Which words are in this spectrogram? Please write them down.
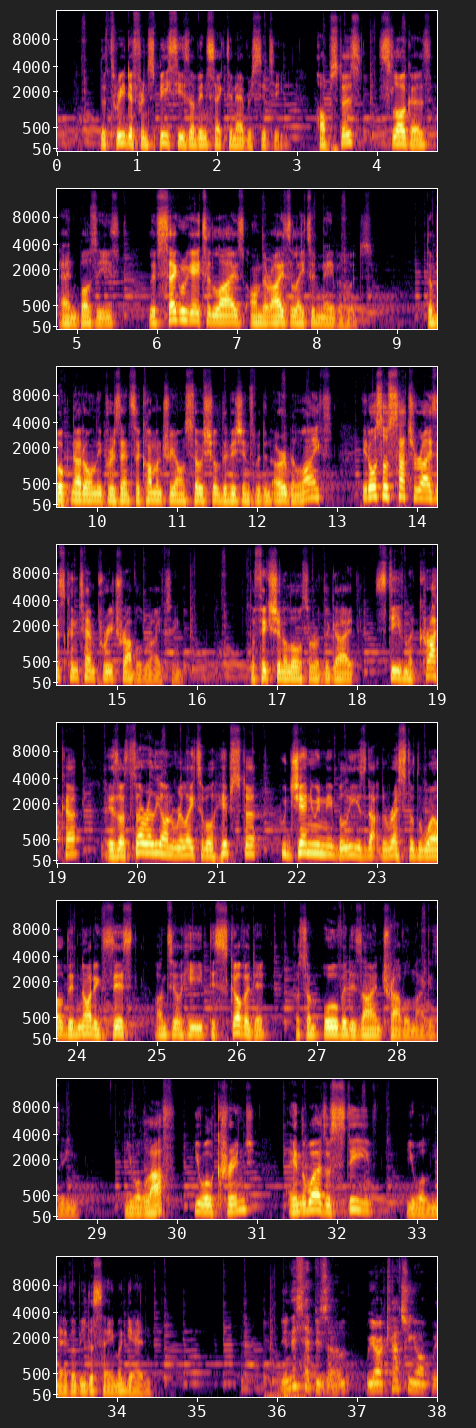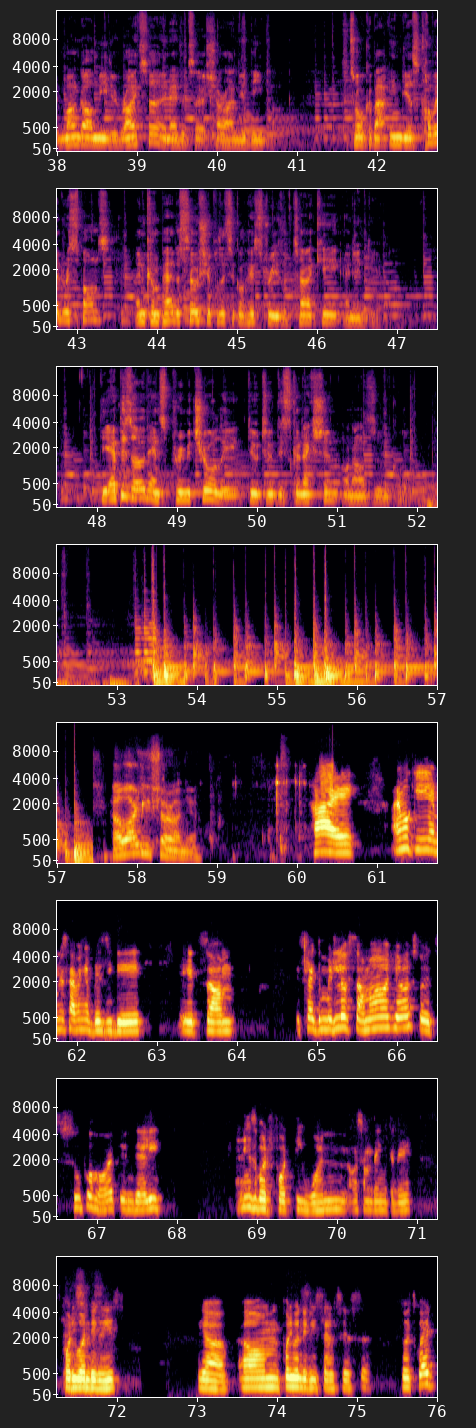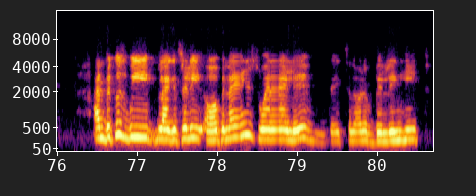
The three different species of insect in every city hopsters, sloggers, and buzzies live segregated lives on their isolated neighborhoods. The book not only presents a commentary on social divisions within urban life, it also satirizes contemporary travel writing. The fictional author of the guide, Steve McCracker, is a thoroughly unrelatable hipster who genuinely believes that the rest of the world did not exist until he discovered it for some over designed travel magazine. You will laugh, you will cringe. In the words of Steve, you will never be the same again. In this episode, we are catching up with Manjal media writer and editor Sharanya Deepak to talk about India's COVID response and compare the socio political histories of Turkey and India. The episode ends prematurely due to disconnection on our Zoom call. How are you, Sharanya? Hi, I'm okay. I'm just having a busy day. It's um, it's like the middle of summer here, so it's super hot in Delhi. I think it's about 41 or something today. 41 degrees. Yeah, um, 41 degrees Celsius. So it's quite, and because we like it's really urbanized where I live, it's a lot of building heat.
